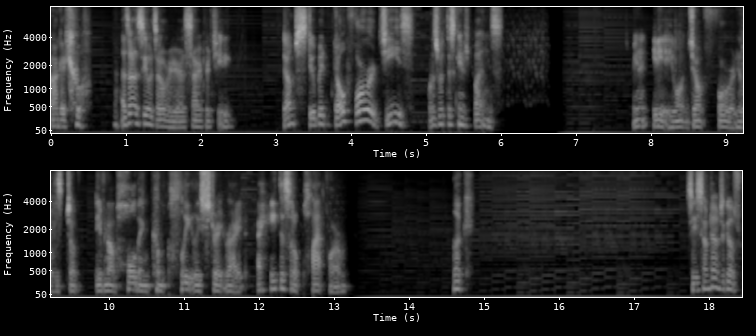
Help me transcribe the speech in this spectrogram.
Okay, cool. I just want to see what's over here. Sorry for cheating. Jump, stupid. Go forward. Jeez. What is with this game's buttons? Being an idiot, he won't jump forward. He'll just jump even though I'm holding completely straight right. I hate this little platform. Look. See, sometimes it goes...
